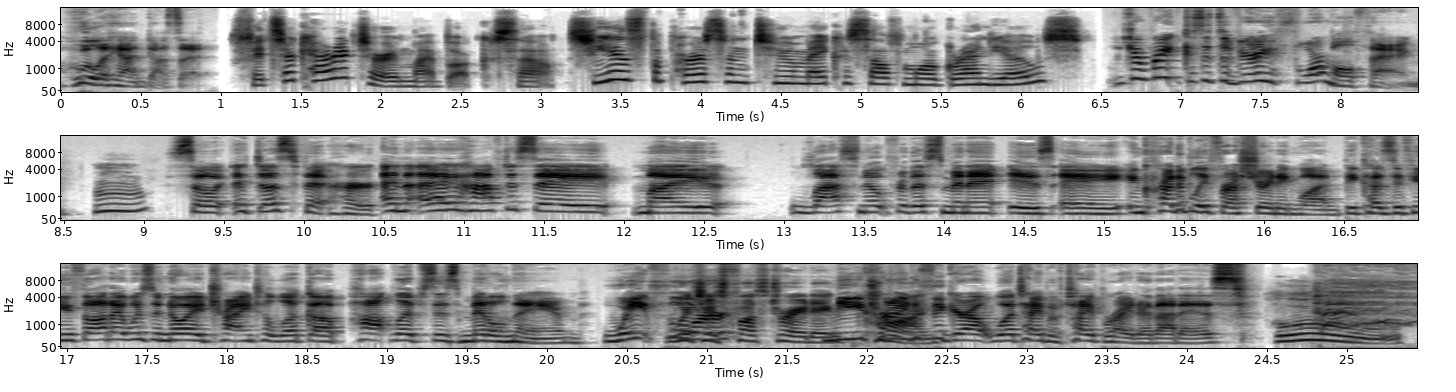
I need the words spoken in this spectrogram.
Houlihan does it. Fits her character in my book, so she is the person to make herself more grandiose. You're right, because it's a very formal thing. Mm-hmm. So it does fit her. And I have to say, my last note for this minute is a incredibly frustrating one because if you thought I was annoyed trying to look up Hot Lips' middle name, wait for which is frustrating. Me Come trying on. to figure out what type of typewriter that is. Ooh.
